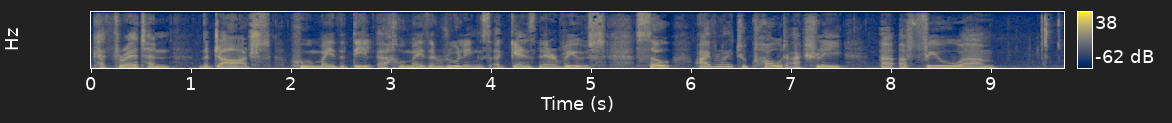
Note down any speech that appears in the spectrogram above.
can threaten the judges who made the deal, uh, who made the rulings against their views. So I would like to quote actually uh, a few um,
